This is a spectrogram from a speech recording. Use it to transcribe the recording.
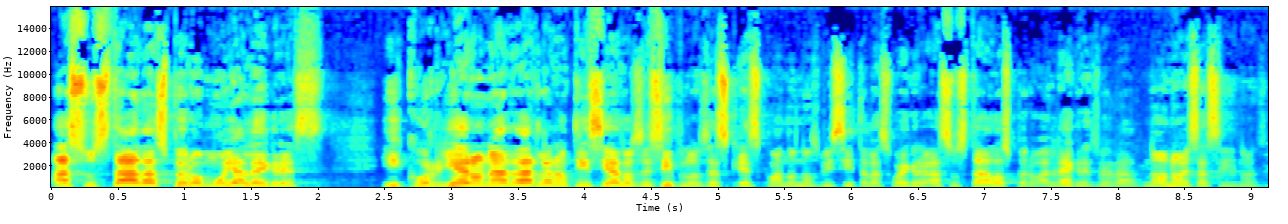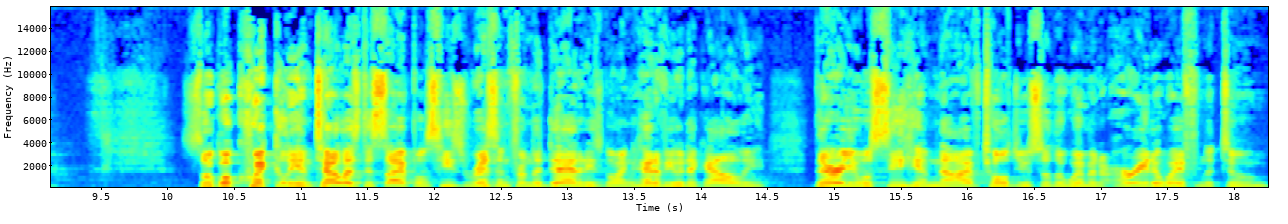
asustadas pero muy alegres y corrieron a dar la noticia a los discípulos. Es, es, cuando nos visita la suegra, asustados pero alegres, ¿verdad? No, no es así. No es así. So go quickly and tell his disciples, he's risen from the dead and he's going ahead of you into Galilee. There you will see him. Now I've told you. So the women hurried away from the tomb,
